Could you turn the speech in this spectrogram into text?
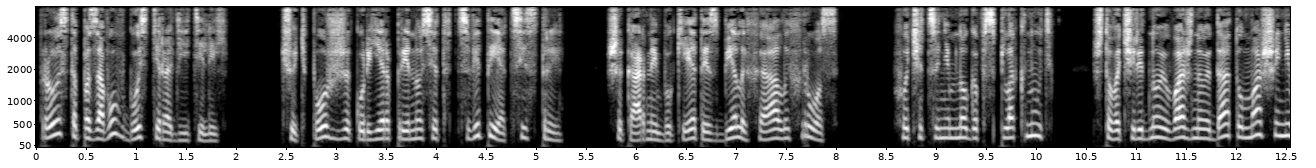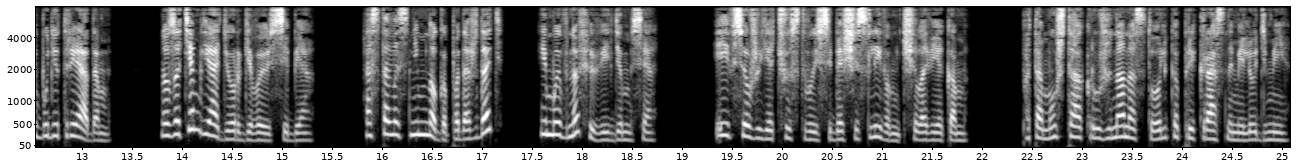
просто позову в гости родителей. Чуть позже курьер приносит цветы от сестры. Шикарный букет из белых и алых роз. Хочется немного всплакнуть, что в очередную важную дату Маши не будет рядом. Но затем я одергиваю себя. Осталось немного подождать, и мы вновь увидимся. И все же я чувствую себя счастливым человеком, потому что окружена настолько прекрасными людьми.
